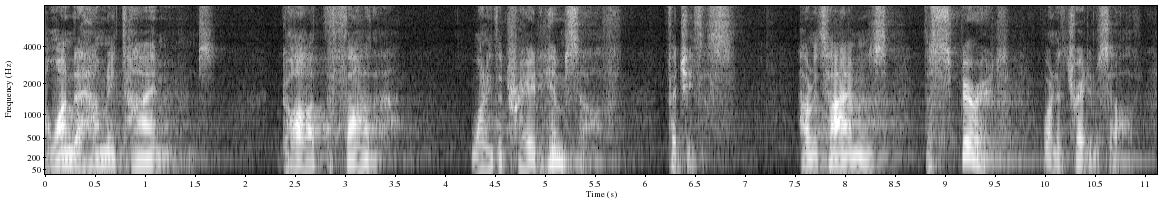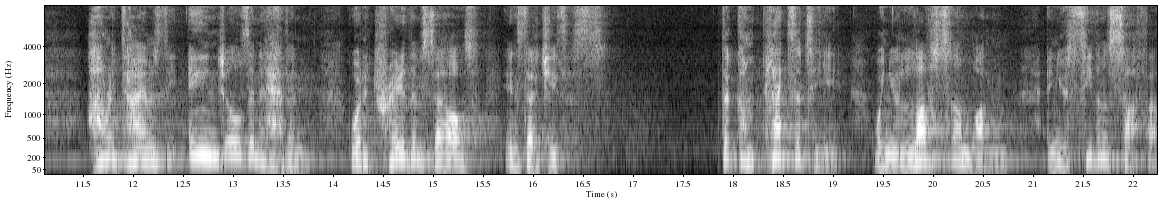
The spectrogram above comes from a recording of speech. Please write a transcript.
I wonder how many times God the Father wanted to trade himself for Jesus. How many times the Spirit wanted to trade himself. How many times the angels in heaven would have traded themselves instead of Jesus. The complexity when you love someone and you see them suffer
